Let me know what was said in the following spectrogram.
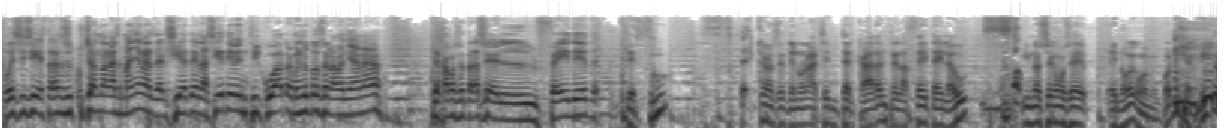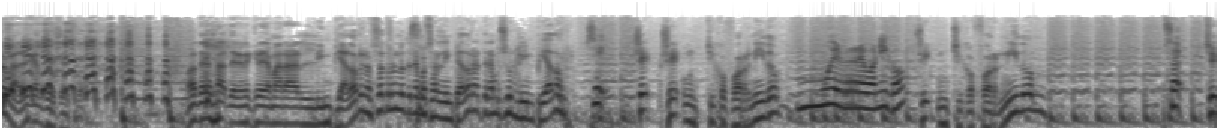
Pues sí, sí, estás escuchando a las mañanas del 7, las 7 y 24 minutos de la mañana. Dejamos atrás el Faded de Zoo. Que no sé, tiene una H intercalada entre la Z y la U. Y no sé cómo se. Eh, no, cómo me pones el micro cada vez que haces eso. Vamos a tener, que llamar al limpiador. Nosotros no tenemos al limpiador, tenemos un limpiador. Sí, Sí, sí, un chico fornido. muy rebonico. Sí, un chico fornido. Sí. Sí,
